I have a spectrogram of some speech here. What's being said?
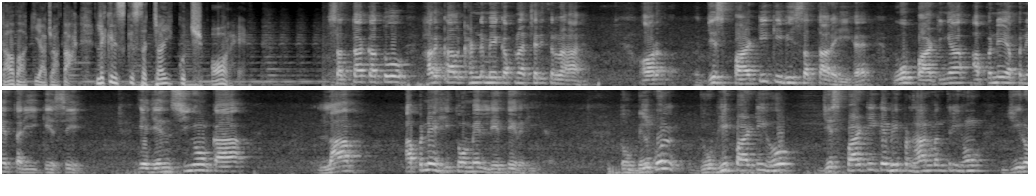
दावा किया जाता है लेकिन इसकी सच्चाई कुछ और है। सत्ता का तो हर कालखंड में एक अपना चरित्र रहा है और जिस पार्टी की भी सत्ता रही है, वो पार्टियाँ अपने अपने तरीके से एजेंसियों का लाभ अपने हितों में लेते रही है। तो बिल्कुल, जो भी पार्टी हो, जिस पार्टी के भी प्रधानमंत्री हों, ज़ीरो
